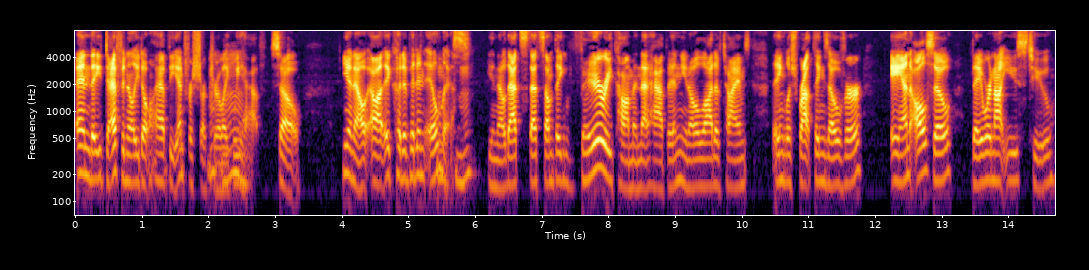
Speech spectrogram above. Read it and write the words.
and they definitely don't have the infrastructure like we have. So, you know, uh, it could have been an illness. Mhm. You know, that's that's something very common that happened. You know, a lot of times the English brought things over, and also they were not used to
